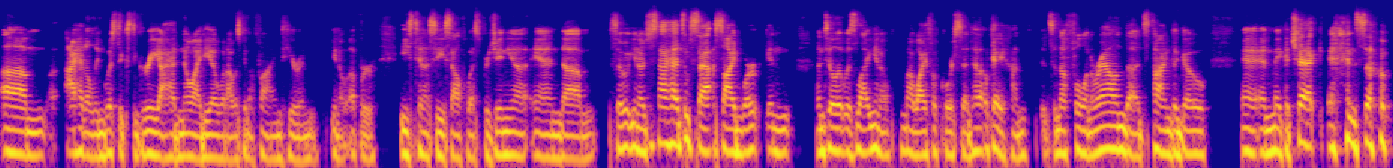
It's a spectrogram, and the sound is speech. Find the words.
Um, I had a linguistics degree. I had no idea what I was going to find here in, you know, upper East Tennessee, Southwest Virginia. And um, so, you know, just I had some side work and until it was like, you know, my wife, of course, said, okay, it's enough fooling around. Uh, it's time to go and make a check. And so,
